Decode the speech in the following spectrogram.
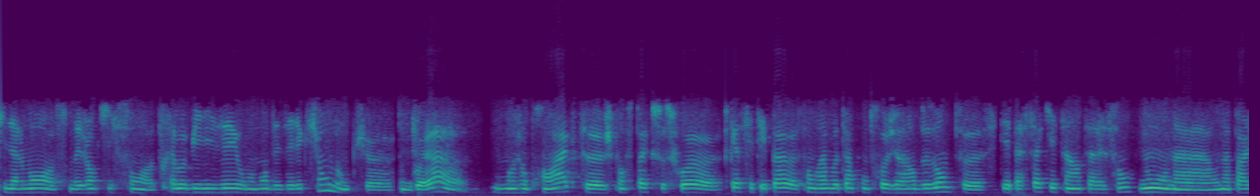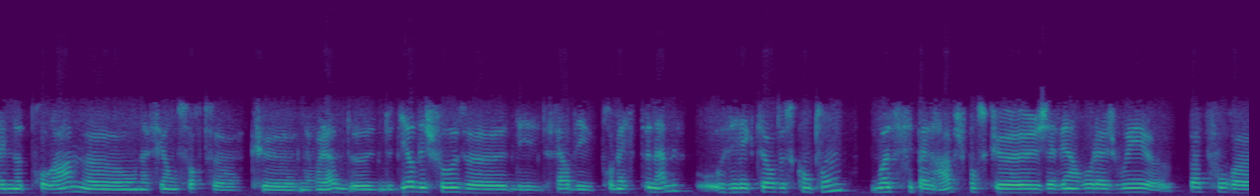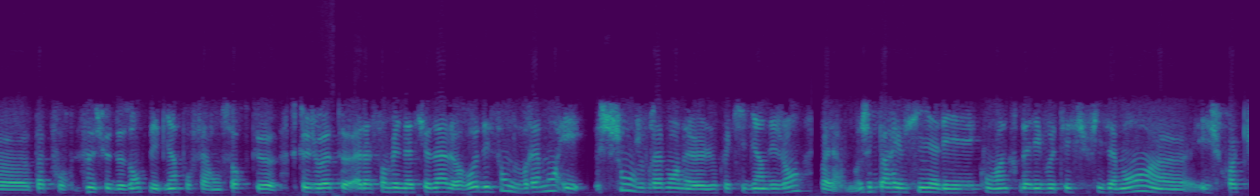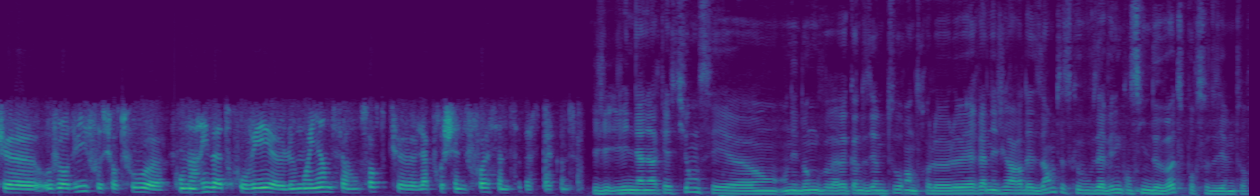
finalement, sont des gens qui sont très mobilisés au moment des élections. Donc donc voilà moi, j'en prends acte. Je pense pas que ce soit, en tout cas, c'était pas Sandra Motin contre Gérard Dezante. C'était pas ça qui était intéressant. Nous, on a, on a parlé de notre programme. Euh, on a fait en sorte que, ben voilà, de, de, dire des choses, euh, des, de faire des promesses tenables aux électeurs de ce canton. Moi, c'est pas grave. Je pense que j'avais un rôle à jouer, euh, pas pour euh, pas pour Monsieur Dezante, mais bien pour faire en sorte que ce que je vote à l'Assemblée nationale redescende vraiment et change vraiment le, quotidien des gens. Voilà, j'ai pas réussi à les convaincre d'aller voter suffisamment, euh, et je crois que aujourd'hui, il faut surtout qu'on arrive à trouver le moyen de faire en sorte que la prochaine fois, ça ne se passe pas comme ça. J'ai une dernière question. C'est on est donc avec un deuxième tour entre le, le RN et Gérard Dezante. Est-ce que vous avez une consigne de vote pour ce deuxième tour?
